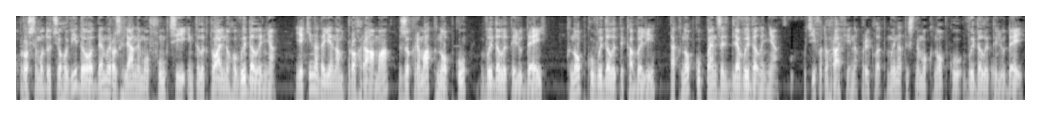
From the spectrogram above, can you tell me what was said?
просимо до цього відео, де ми розглянемо функції інтелектуального видалення, які надає нам програма, зокрема кнопку Видалити людей, кнопку Видалити кабелі та кнопку Пензель для видалення. У цій фотографії, наприклад, ми натиснемо кнопку Видалити людей,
